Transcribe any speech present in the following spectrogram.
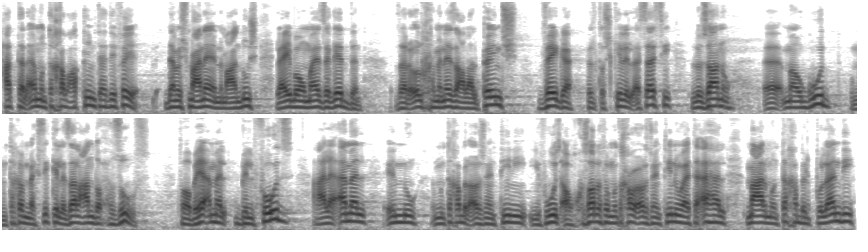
حتى الآن منتخب عقيم تهديفيا. ده مش معناه إن ما عندوش لعيبة مميزة جدا. زي راؤول خيمينيز على ال bench فيجا في التشكيل الأساسي لوزانو آه، موجود. والمنتخب المكسيكي لا زال عنده حظوظ. فهو بيأمل بالفوز على أمل إنه المنتخب الأرجنتيني يفوز أو خسارة المنتخب الأرجنتيني ويتأهل مع المنتخب البولندي.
